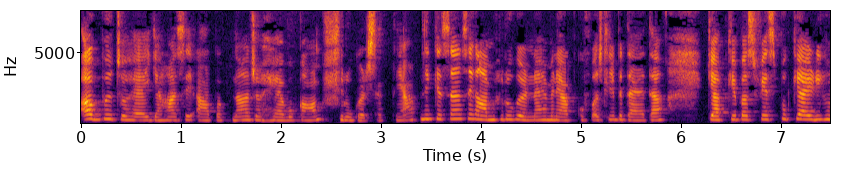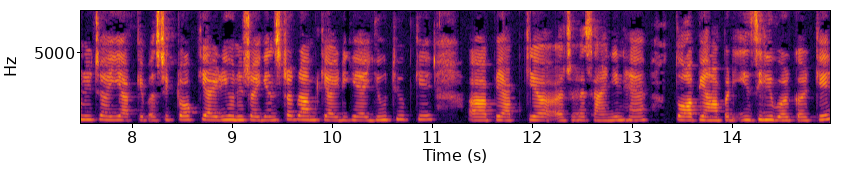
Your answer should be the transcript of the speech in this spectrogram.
अब जो है, यहाँ से आप अपना जो है, वो काम शुरू कर सकते हैं। आपने किस तरह से काम शुरू करना है, मैंने आपको फर्स्टली बताया था कि आपके पास फेसबुक की आईडी होनी चाहिए, आपके पास टिकटॉक की आईडी होनी चाहिए इंस्टाग्राम की आईडी है यूट्यूब के पे आपके जो है साइन इन है तो आप यहाँ पर ईजिली वर्क करके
